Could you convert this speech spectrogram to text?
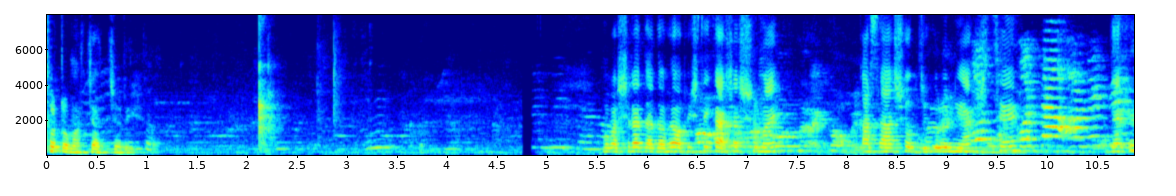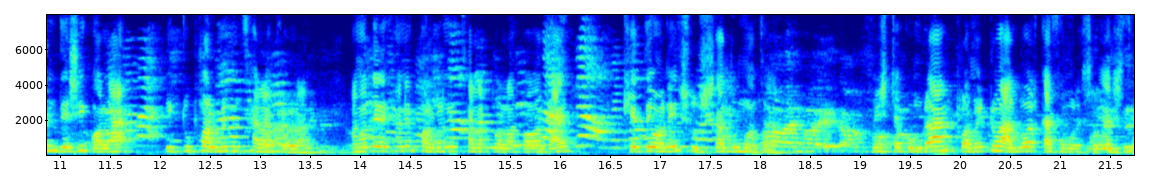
ছোটো মাছ, চচ্চড়ি। মুবাসিরা দাদাভাই অফিস থেকে আসার সময় কাঁচা সবজিগুলো নিয়ে আসছে। দেখেন দেশি কলা, একটু ফলমেনিল ছাড়া কলা। আমাদের এখানে ফলমেনিল ছাড়া কলা পাওয়া যায়। খেতে অনেক সুস্বাদু, মজা। মিষ্টা কুমড়া, টমেটো, আলু আর কাঁচামরিচ নিয়ে আসছে।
